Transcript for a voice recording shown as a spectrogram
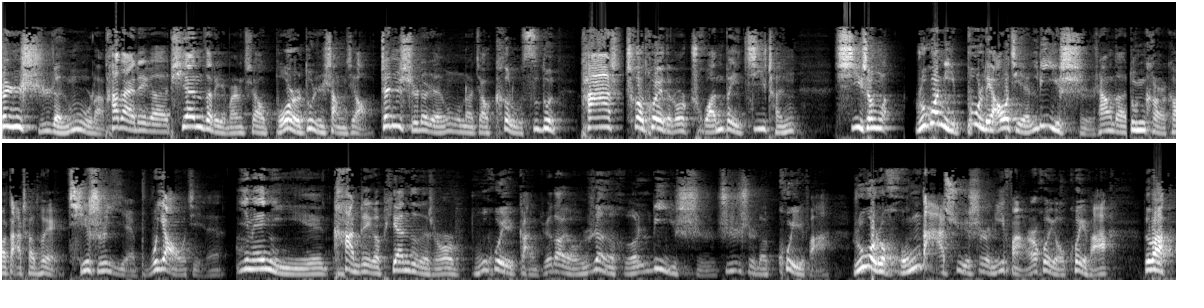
真实人物的。他在这个片子里面叫博尔顿上校，真实的人物呢叫克鲁斯顿。他撤退的时候，船被击沉，牺牲了。如果你不了解历史上的敦刻尔克大撤退，其实也不要紧，因为你看这个片子的时候，不会感觉到有任何历史知识的匮乏。如果是宏大叙事，你反而会有匮乏。对吧？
